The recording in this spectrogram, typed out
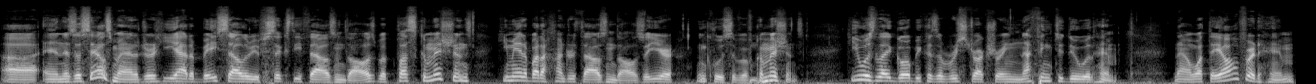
Uh, and as a sales manager, he had a base salary of $60,000, but plus commissions, he made about $100,000 a year, inclusive of mm-hmm. commissions. He was let go because of restructuring, nothing to do with him. Now, what they offered him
